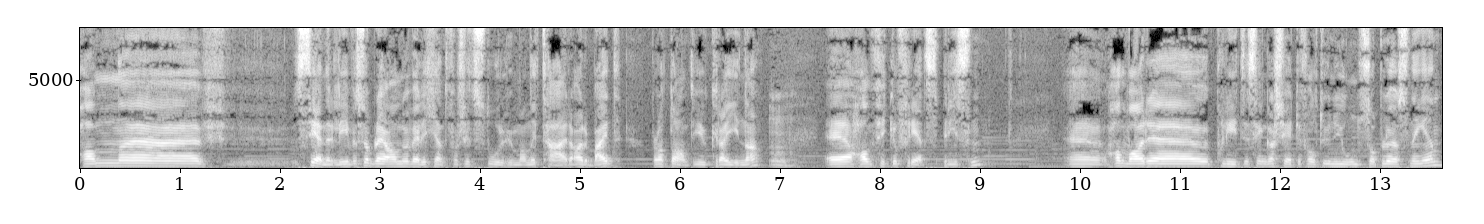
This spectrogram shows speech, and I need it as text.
Han eh, Senere i livet så ble han jo veldig kjent for sitt store humanitære arbeid, bl.a. i Ukraina. Mm. Eh, han fikk jo fredsprisen. Eh, han var eh, politisk engasjert i forhold til unionsoppløsningen.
